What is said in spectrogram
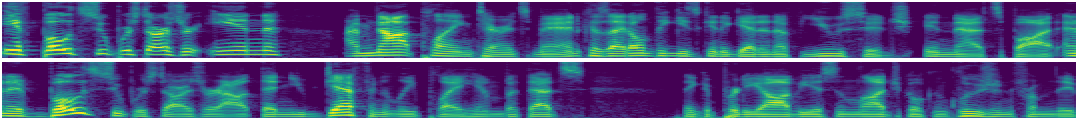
if both superstars are in, I'm not playing Terrence Mann because I don't think he's going to get enough usage in that spot. And if both superstars are out, then you definitely play him. But that's, I think, a pretty obvious and logical conclusion from the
